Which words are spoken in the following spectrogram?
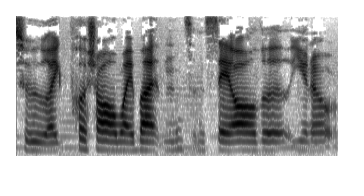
to like push all my buttons and say all the, you know,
